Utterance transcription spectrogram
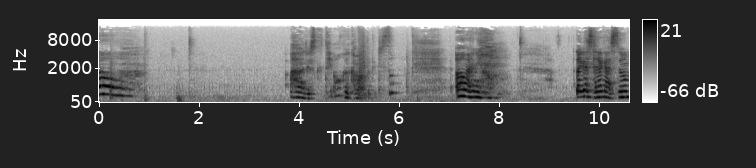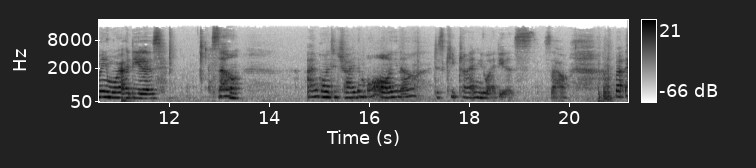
oh. Oh, just, they all could come out looking just so Oh, anyhow. Like I said, I got so many more ideas. So, I'm going to try them all, you know? Just keep trying new ideas. So, but,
